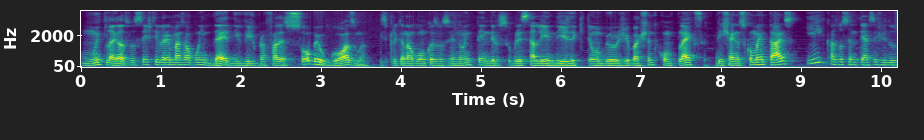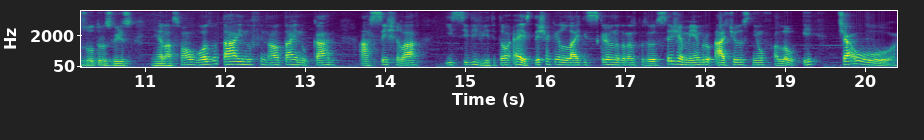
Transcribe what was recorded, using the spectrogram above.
muito legal. Se vocês tiverem mais alguma ideia de vídeo para fazer sobre o Gosma, explicando alguma coisa que vocês não entenderam sobre esse alienígena que tem uma biologia bastante complexa, deixa aí nos comentários. E caso você não tenha assistido os outros vídeos em relação ao Gosma, tá aí no final, tá aí no card, assiste lá e se divirta. Então é isso, deixa aquele like, se inscreva no canal seja membro, ative o sininho, falou e tchau!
